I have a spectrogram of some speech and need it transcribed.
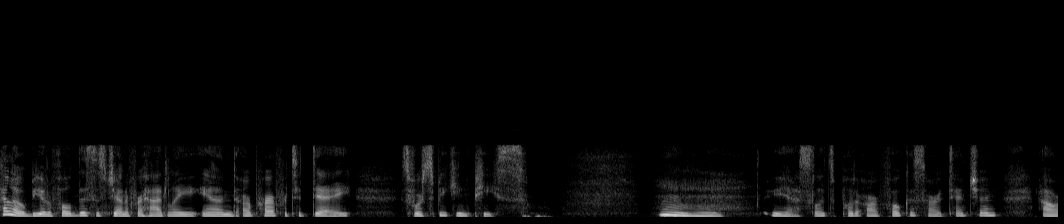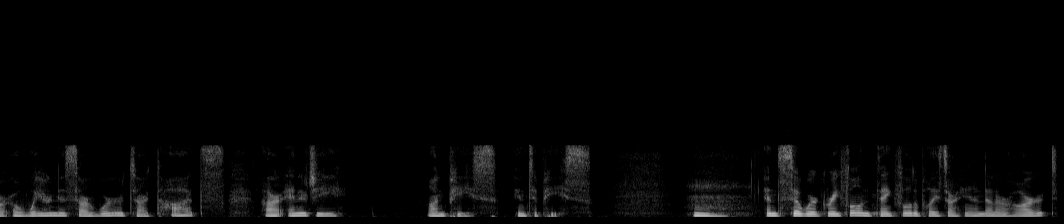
Hello, beautiful. This is Jennifer Hadley, and our prayer for today is for speaking peace. Hmm. Yes, let's put our focus, our attention, our awareness, our words, our thoughts, our energy on peace, into peace. Hmm. And so we're grateful and thankful to place our hand on our heart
